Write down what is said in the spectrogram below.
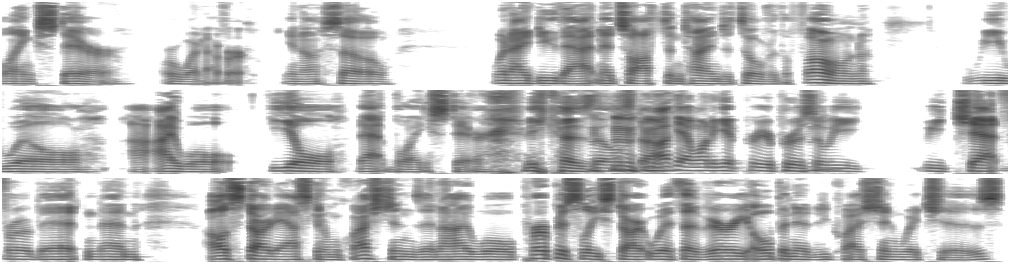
blank stare or whatever. You know, so when I do that, and it's oftentimes it's over the phone, we will, uh, I will feel that blank stare because they'll start, okay, I want to get pre-approved. So we, we chat for a bit and then I'll start asking them questions and I will purposely start with a very open-ended question, which is,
